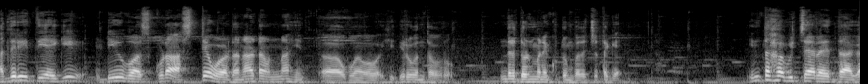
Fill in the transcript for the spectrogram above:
ಅದೇ ರೀತಿಯಾಗಿ ಡಿ ಬಾಸ್ ಕೂಡ ಅಷ್ಟೇ ಒಡನಾಟವನ್ನು ಇರುವಂಥವರು. ಅಂದರೆ ದೊಡ್ಡ ಮನೆ ಕುಟುಂಬದ ಜೊತೆಗೆ. ಇಂತಹ ವಿಚಾರ ಇದ್ದಾಗ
